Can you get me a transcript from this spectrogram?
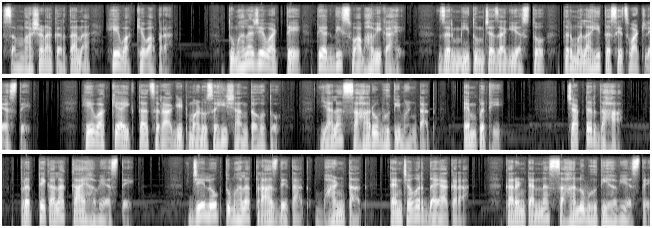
संभाषणा करताना हे वाक्य वापरा. तुम्हाला जे वाटते ते अगदी स्वाभाविक आहे. जर मी तुमच्या जागी असतो तर मलाही तसेच वाटले असते. हे वाक्य ऐकताच रागीट माणूसही शांत होतो. याला सहानुभूती म्हणतात. एम्पथी. चॅप्टर दहा. प्रत्येकाला काय हवे असते? जे लोक तुम्हाला त्रास देतात भांडतात त्यांच्यावर दया करा कारण त्यांना सहानुभूती हवी असते.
